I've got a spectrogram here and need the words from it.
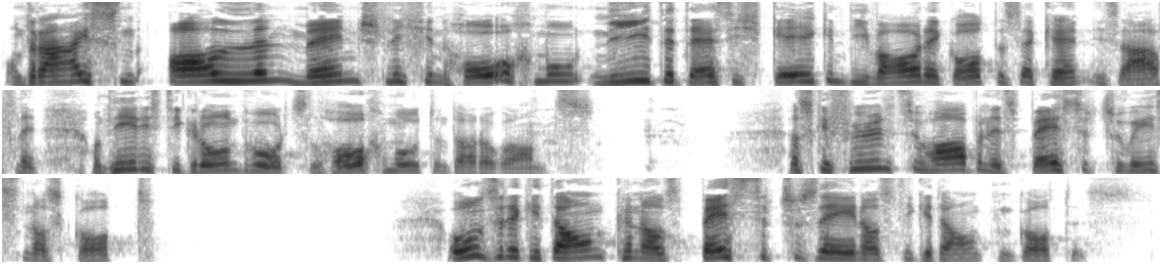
Und reißen allen menschlichen Hochmut nieder, der sich gegen die wahre Gotteserkenntnis auflehnt. Und hier ist die Grundwurzel, Hochmut und Arroganz. Das Gefühl zu haben, es besser zu wissen als Gott. Unsere Gedanken als besser zu sehen als die Gedanken Gottes.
